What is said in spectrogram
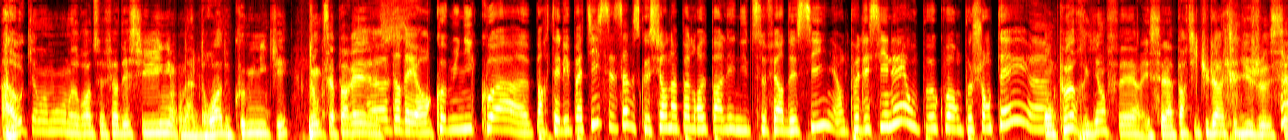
À aucun moment on a le droit de se faire des signes, on a le droit de communiquer. Donc ça paraît. Euh, attendez, on communique quoi euh, Par télépathie, c'est ça? Parce que si on n'a pas le droit de parler ni de se faire des signes, on peut dessiner, on peut quoi? On peut chanter euh? On peut rien faire et c'est la particularité du jeu. Ça,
